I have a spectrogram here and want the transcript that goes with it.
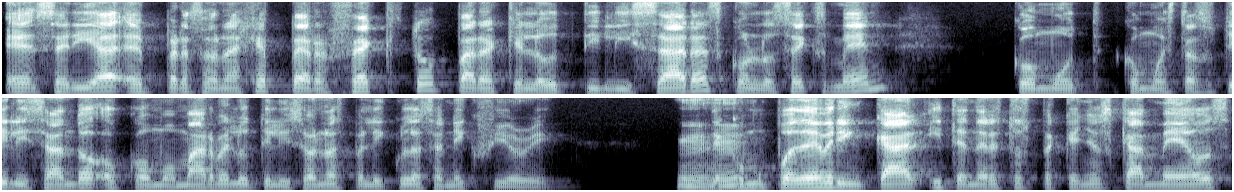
eh, sería el personaje perfecto para que lo utilizaras con los X-Men como, como estás utilizando o como Marvel utilizó en las películas a Nick Fury de cómo puede brincar y tener estos pequeños cameos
